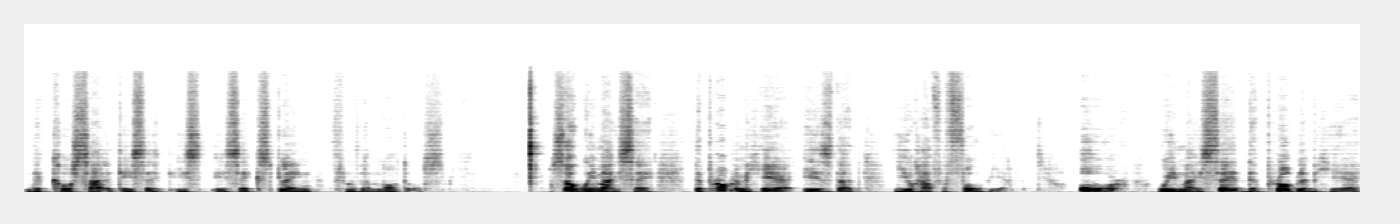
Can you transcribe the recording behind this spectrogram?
The causality is, is, is explained through the models. So we might say the problem here is that you have a phobia. Or we might say the problem here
